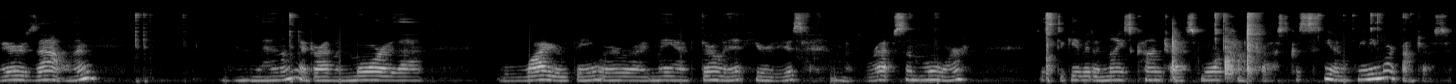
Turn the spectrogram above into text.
there's that one. And then I'm going to drive in more of that wire thing wherever I may have thrown it. Here it is. I'm going to wrap some more just to give it a nice contrast, more contrast, because, you know, we need more contrast.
